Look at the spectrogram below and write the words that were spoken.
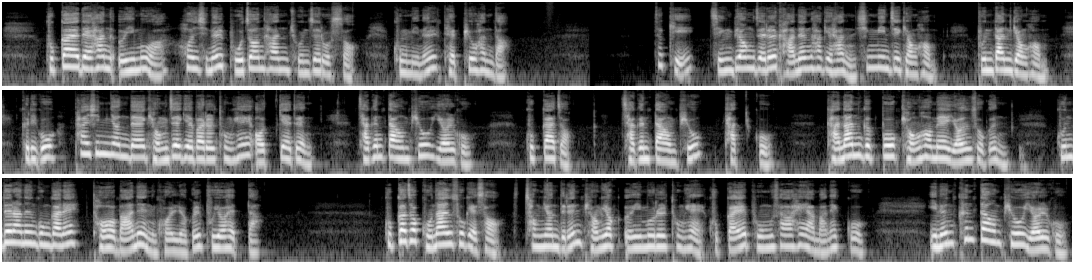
국가에 대한 의무와 헌신을 보전한 존재로서 국민을 대표한다. 특히 징병제를 가능하게 한 식민지 경험, 분단 경험, 그리고 80년대 경제 개발을 통해 얻게 된 작은 따옴표 열고, 국가적, 작은 따옴표 닫고, 가난 극복 경험의 연속은 군대라는 공간에 더 많은 권력을 부여했다. 국가적 고난 속에서 청년들은 병역 의무를 통해 국가에 봉사해야만 했고, 이는 큰 따옴표 열고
